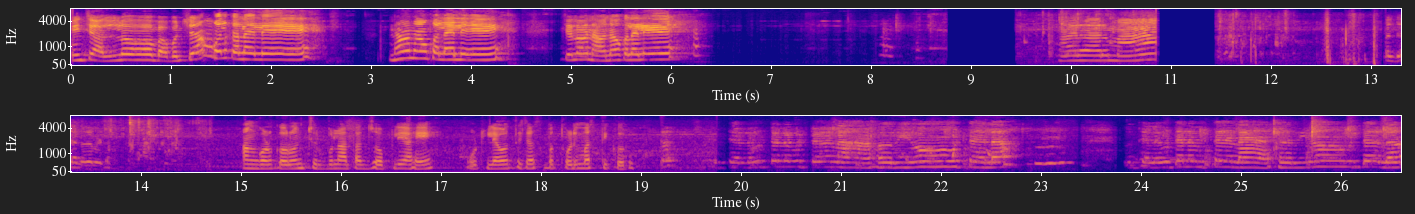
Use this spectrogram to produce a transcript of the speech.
चाललो बाबूच्या अंगोल करायले नाव नाव करायले चलो नाव नाव करायले हर हर मा आंघोळ करून चुलबुल आता झोपली आहे उठल्यावर तिच्यासोबत थोडी मस्ती करू उठला उठला उठला उठला उठला उठला हरी ओम उठला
